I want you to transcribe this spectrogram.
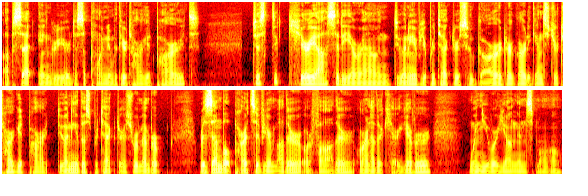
upset, angry, or disappointed with your target part? Just a curiosity around do any of your protectors who guard or guard against your target part, do any of those protectors remember resemble parts of your mother or father or another caregiver when you were young and small?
